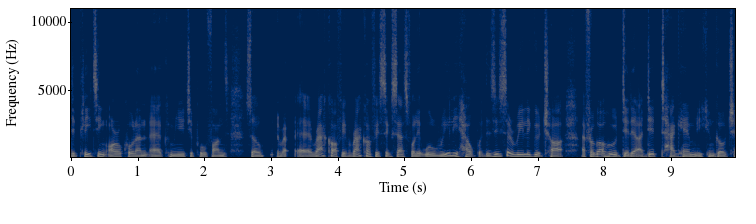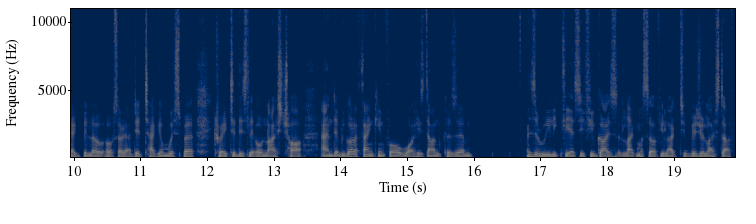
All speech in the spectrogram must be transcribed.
depleting Oracle and uh, community pool funds. So uh, Rakoff, if Rakoff is successful, it will really help with this. This is a really good chart. I forgot who did it. I did tag him. You can go check below. Oh, sorry, I did tag him. Whisper created this little nice chart, and uh, we got to thank him for what he's done because um, is a really clear so if you guys like myself you like to visualize stuff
